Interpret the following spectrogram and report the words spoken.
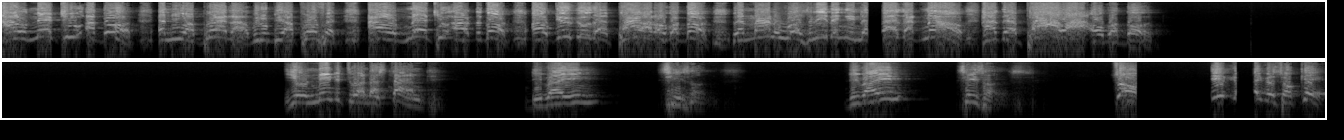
I'll make you a God, and your brother will be a prophet. I'll make you a God. I'll give you the power of a God. The man who was living in the desert now has the power of a God. You need to understand divine seasons. Divine seasons. So, if your life is okay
